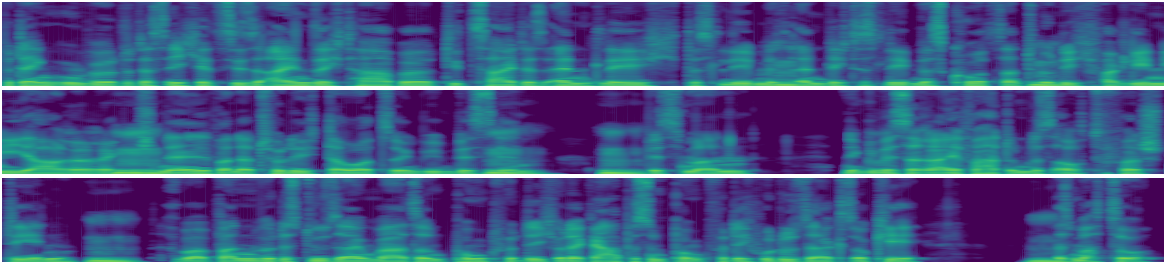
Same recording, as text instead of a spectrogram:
bedenken würde, dass ich jetzt diese Einsicht habe, die Zeit ist endlich, das Leben ist Hm. endlich, das Leben ist kurz, natürlich vergehen die Jahre recht Hm. schnell, weil natürlich dauert es irgendwie ein bisschen, Hm. Hm. bis man eine gewisse Reife hat, um das auch zu verstehen. Hm. Aber wann würdest du sagen, war so ein Punkt für dich oder gab es einen Punkt für dich, wo du sagst, okay, Hm. das macht so.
